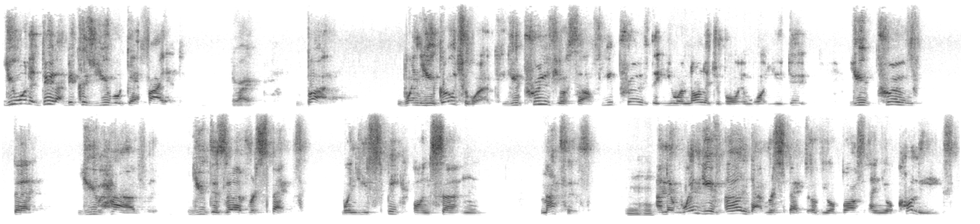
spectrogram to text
You wouldn't do that because you would get fired. Right. But when you go to work, you prove yourself. You prove that you are knowledgeable in what you do. You prove that you have, you deserve respect when you speak on certain matters. Hmm And then when you've earned that respect of your boss and your colleagues,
